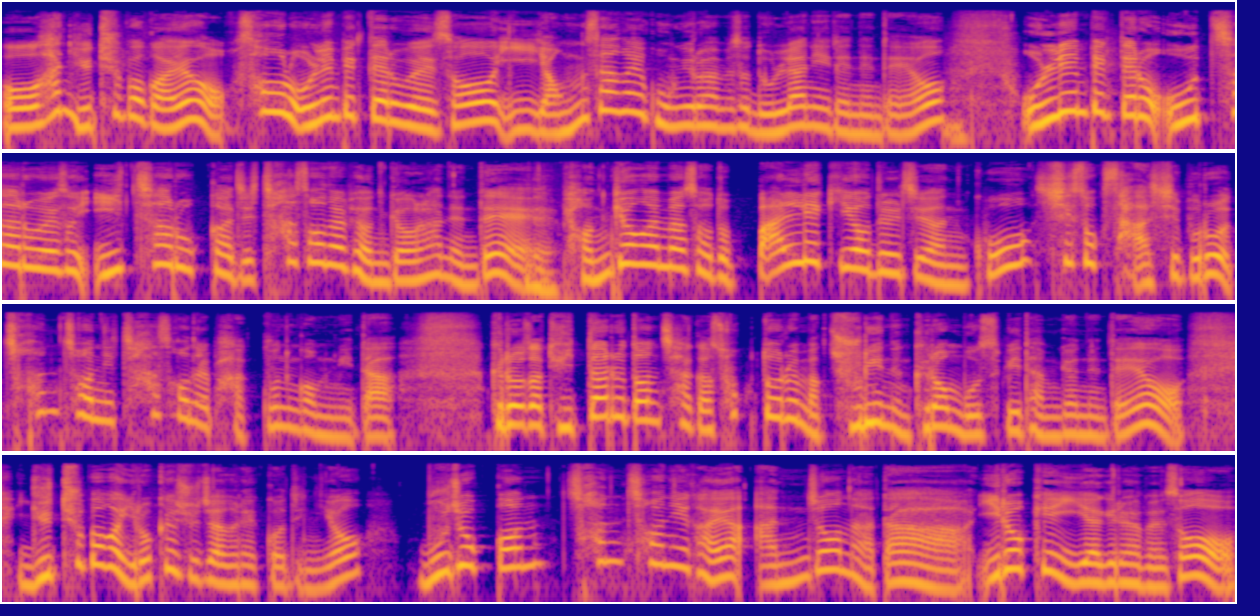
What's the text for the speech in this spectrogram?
어, 한 유튜버가요, 서울 올림픽대로에서 이 영상을 공유를 하면서 논란이 됐는데요. 올림픽대로 5차로에서 2차로까지 차선을 변경을 하는데, 네. 변경하면서도 빨리 끼어들지 않고 시속 40으로 천천히 차선을 바꾼 겁니다. 그러자 뒤따르던 차가 속도를 막 줄이 는 그런 모습이 담겼는데요. 유튜버가 이렇게 주장을 했거든요. 무조건 천천히 가야 안전하다. 이렇게 이야기를 하면서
